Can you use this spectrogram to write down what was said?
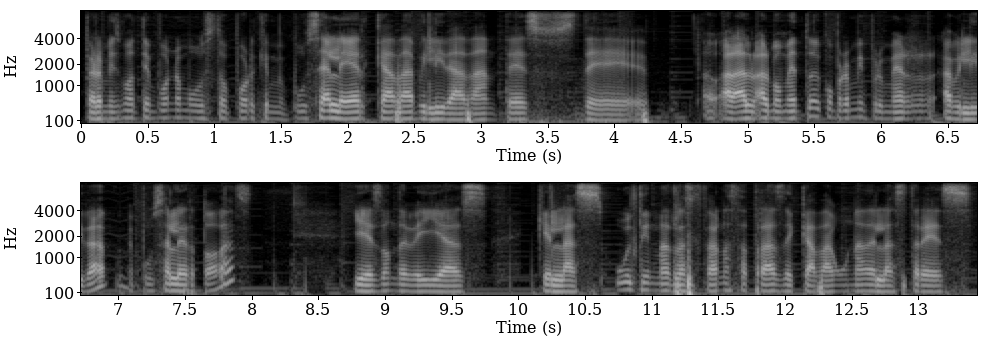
Pero al mismo tiempo no me gustó porque me puse a leer cada habilidad antes de... Al, momento de comprar mi primera habilidad, me puse a leer todas. Y es donde veías que las últimas, las que estaban hasta atrás de cada una de las tres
